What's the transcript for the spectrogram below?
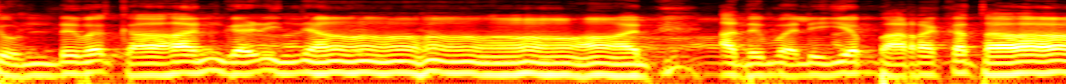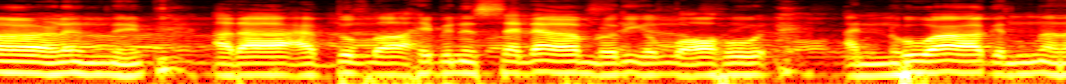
ചുണ്ട് വെക്കാൻ കഴിഞ്ഞാൽ അത് വലിയ പറക്കത്താണെന്ന്. അതാ അബ്ദുല്ലാഹിബിൻ സലാം റളിയല്ലാഹു അൻഹുവാകുന്ന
